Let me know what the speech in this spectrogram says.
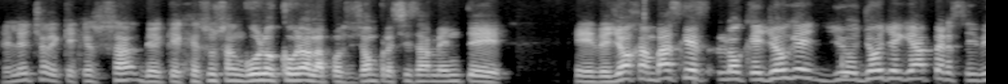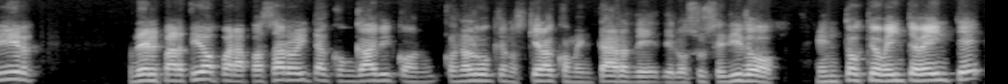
el hecho de que Jesús, de que Jesús Angulo cubra la posición precisamente eh, de Johan Vázquez. Lo que yo, yo, yo, llegué a percibir del partido para pasar ahorita con Gaby con, con algo que nos quiera comentar de, de, lo sucedido en Tokio 2020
